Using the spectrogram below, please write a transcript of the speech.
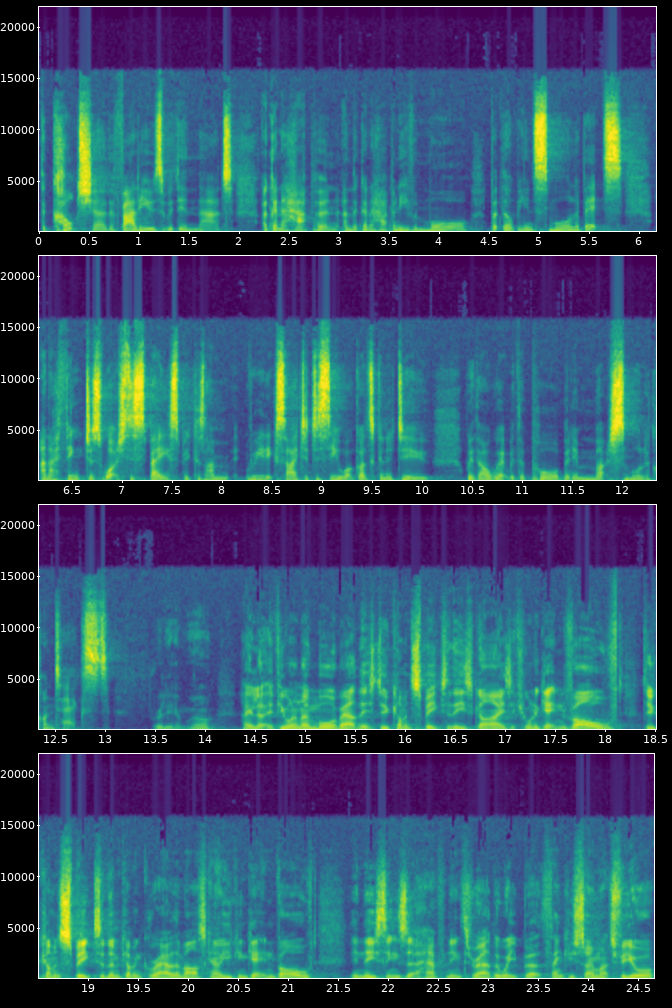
the culture, the values within that are going to happen, and they're going to happen even more, but they'll be in smaller bits. And I think just watch this space because I'm really excited to see what God's going to do with our work with the poor, but in much smaller context. Brilliant. Well, hey, look, if you want to know more about this, do come and speak to these guys. If you want to get involved, do come and speak to them, come and grab them, ask how you can get involved in these things that are happening throughout the week. But thank you so much for your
